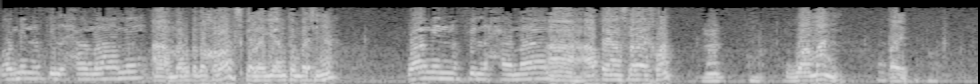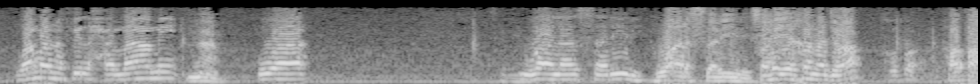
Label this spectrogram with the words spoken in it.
ومن في الحمام Ah, maratan ukhra. Sekali lagi antum bacanya. ومن في الحمام Ah, apa yang salah ikhwan? من Waman. Taib. ومن في الحمام Nah. هو هو على السرير Huwa ala sariri. Sahih ya ikhwan jawab? خطأ Khata.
